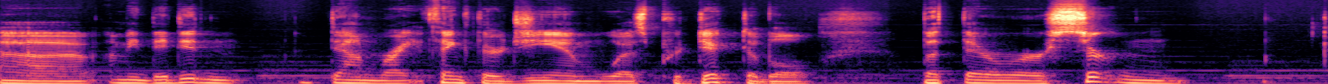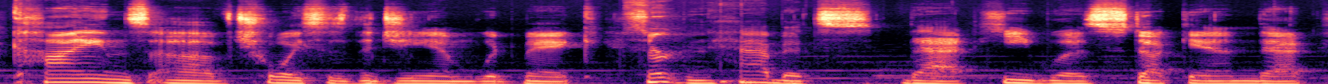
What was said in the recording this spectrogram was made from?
uh, I mean, they didn't downright think their GM was predictable, but there were certain kinds of choices the GM would make, certain habits that he was stuck in that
